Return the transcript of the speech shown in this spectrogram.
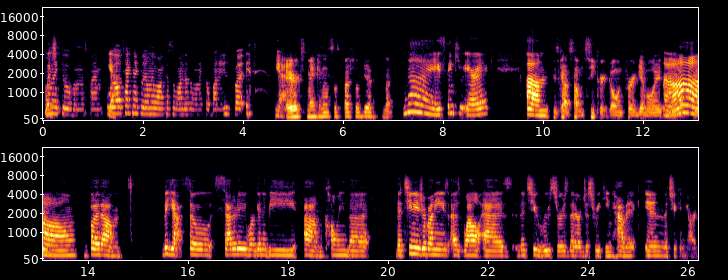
which Only two of them this time. Yeah. Well, technically only one because the one doesn't want to kill bunnies, but yeah. Eric's making us a special gift. No, Nice. Thank you, Eric. Um He's got something secret going for a giveaway. to do that, Oh, but um, but yeah. So Saturday we're gonna be um calling the the teenager bunnies as well as the two roosters that are just wreaking havoc in the chicken yard.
